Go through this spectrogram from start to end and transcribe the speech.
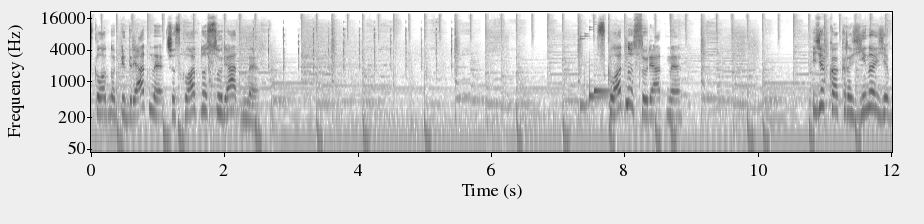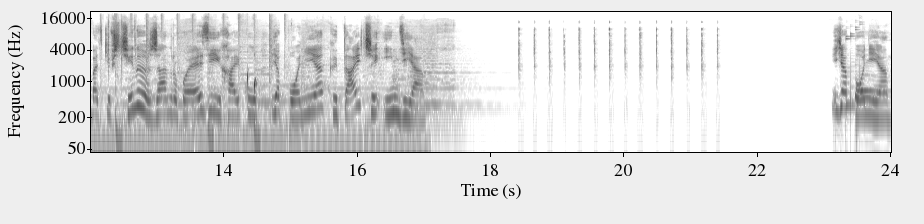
складнопідрядне чи складносурядне? Складносурядне. Яка країна є батьківщиною жанру поезії хайку? Японія, Китай чи Індія? Японія.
